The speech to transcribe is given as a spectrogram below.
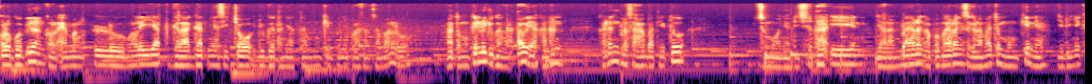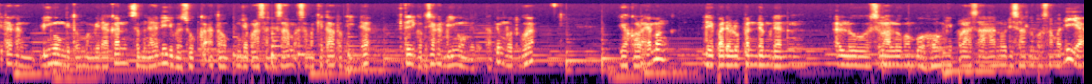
kalau gue bilang kalau emang lu ngeliat gelagatnya si cowok juga ternyata mungkin punya perasaan sama lu atau mungkin lu juga nggak tahu ya karena kadang bersahabat itu semuanya diceritain jalan bareng apa bareng segala macam mungkin ya. Jadinya kita akan bingung gitu membedakan sebenarnya dia juga suka atau punya perasaan yang sama sama kita atau tidak kita juga bisa akan bingung gitu. Tapi menurut gua ya kalau emang daripada lu pendem dan lu selalu membohongi perasaan lu di saat lu bersama dia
